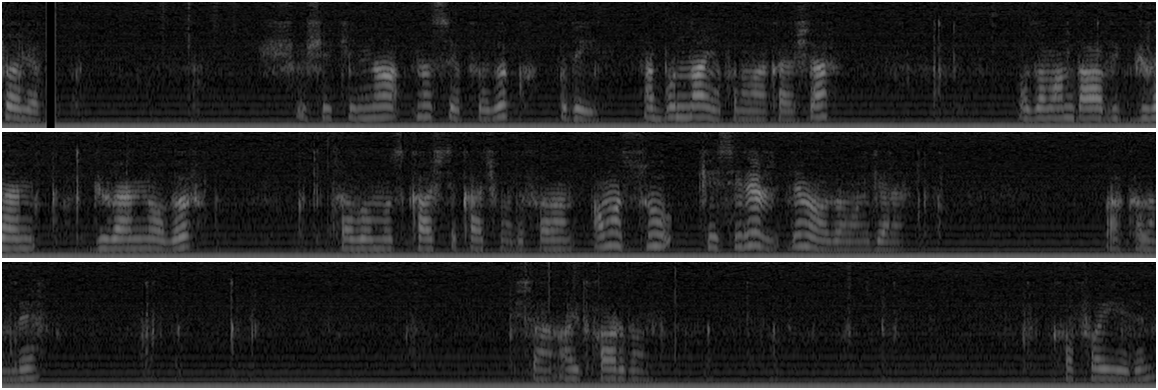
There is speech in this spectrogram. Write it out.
Şöyle. Şu şekil na- nasıl yapıyorduk? Bu değil. Ha bundan yapalım arkadaşlar. O zaman daha bir güven güvenli olur. Tavuğumuz kaçtı kaçmadı falan. Ama su kesilir değil mi o zaman gene? Bakalım bir. Bir saniye. Ay pardon. Kafayı yedim.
